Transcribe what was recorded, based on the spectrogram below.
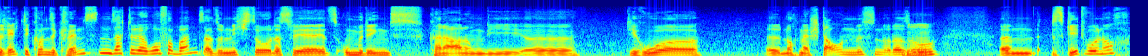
direkte Konsequenzen, sagte der Ruhrverband. Also nicht so, dass wir jetzt unbedingt, keine Ahnung, die, äh, die Ruhr äh, noch mehr stauen müssen oder so. Mhm. Ähm, das geht wohl noch.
